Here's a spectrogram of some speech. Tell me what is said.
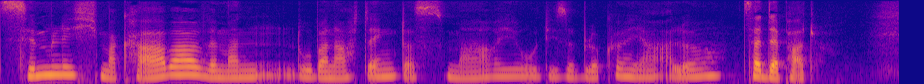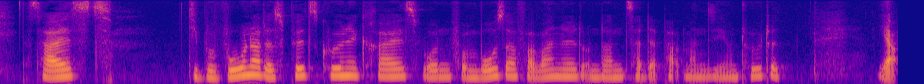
Ziemlich makaber, wenn man darüber nachdenkt, dass Mario diese Blöcke ja alle zerdeppert. Das heißt, die Bewohner des Pilzkönigreichs wurden von Bowser verwandelt und dann zerdeppert man sie und tötet. Ja,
